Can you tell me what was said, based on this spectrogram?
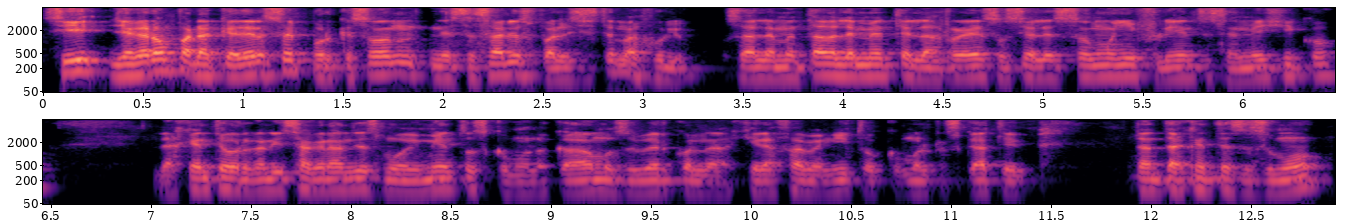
Sí, llegaron para quedarse porque son necesarios para el sistema, Julio. O sea, lamentablemente las redes sociales son muy influyentes en México. La gente organiza grandes movimientos, como lo acabamos de ver con la jirafa Benito, como el rescate. Tanta gente se sumó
